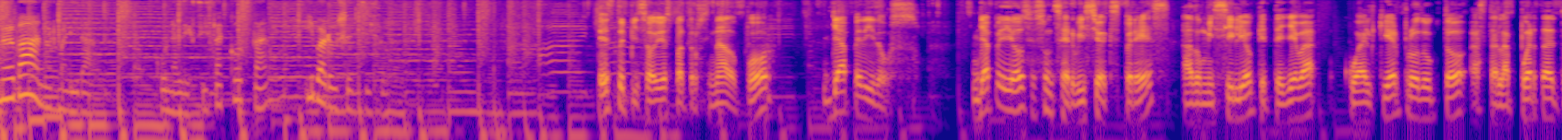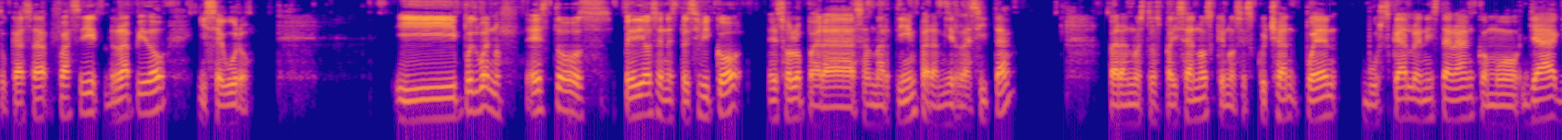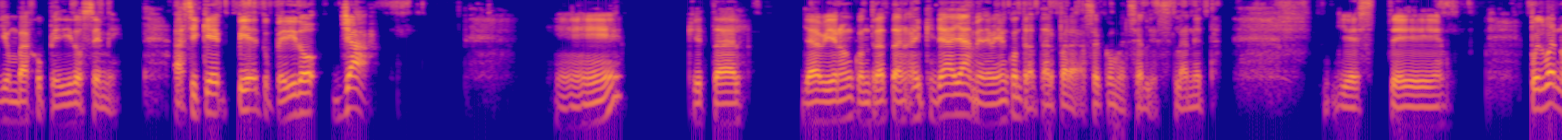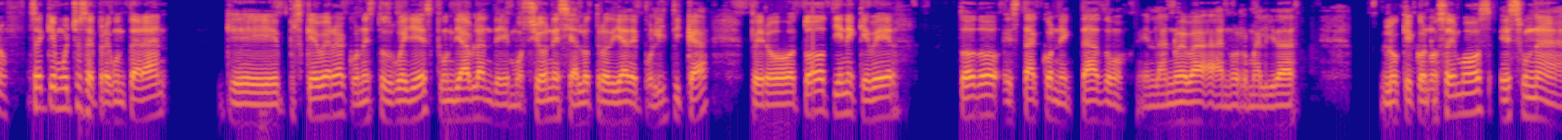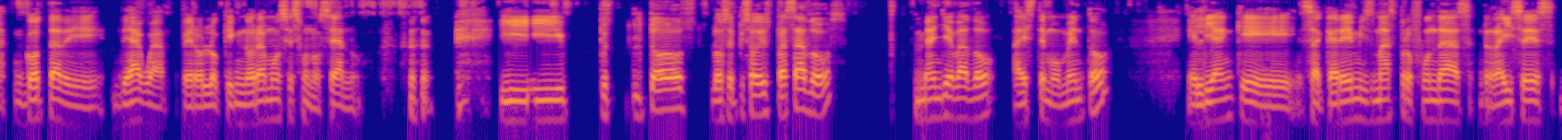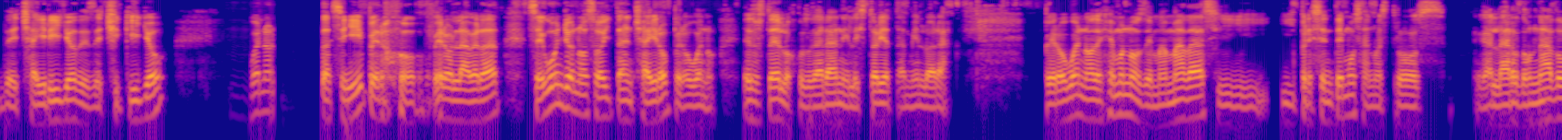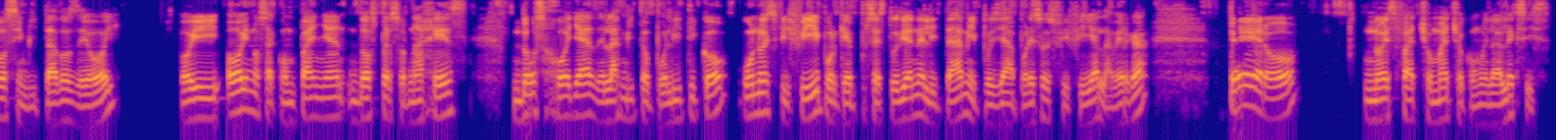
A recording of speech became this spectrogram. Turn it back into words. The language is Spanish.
Nueva anormalidad, con Alexis Acosta y Baruch Enciso. Este episodio es patrocinado por Ya Pedidos. Ya Pedidos es un servicio express a domicilio que te lleva cualquier producto hasta la puerta de tu casa fácil, rápido y seguro. Y pues bueno, estos pedidos en específico es solo para San Martín, para mi racita, para nuestros paisanos que nos escuchan. Pueden buscarlo en Instagram como ya-pedidos M. Así que pide tu pedido ya. ¿Eh? ¿Qué tal? Ya vieron, contratan, ay, que ya, ya me deberían contratar para hacer comerciales, la neta. Y este, pues bueno, sé que muchos se preguntarán que, pues qué verga con estos güeyes que un día hablan de emociones y al otro día de política, pero todo tiene que ver, todo está conectado en la nueva anormalidad. Lo que conocemos es una gota de, de agua, pero lo que ignoramos es un océano. y pues todos los episodios pasados me han llevado a este momento, el día en que sacaré mis más profundas raíces de chairillo desde chiquillo. Bueno, así, pero, pero la verdad, según yo no soy tan chairo, pero bueno, eso ustedes lo juzgarán y la historia también lo hará. Pero bueno, dejémonos de mamadas y, presentemos a nuestros galardonados invitados de hoy. Hoy, hoy nos acompañan dos personajes, dos joyas del ámbito político. Uno es Fifi, porque pues, estudia en el ITAM y pues ya, por eso es Fifi a la verga. Pero no es facho macho como el Alexis.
